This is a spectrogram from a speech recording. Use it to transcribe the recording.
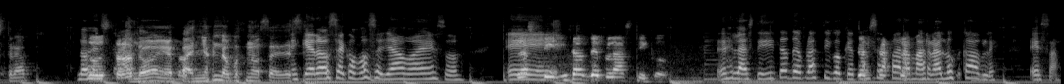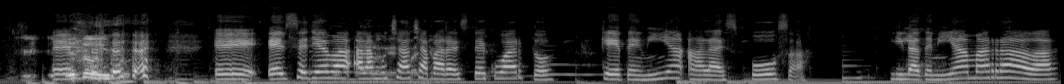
straps. Los Los straps. straps. No, en español no, no sé decir. Es que no sé cómo se llama eso. Las Eh, tiritas de plástico. es las tiritas de plástico que tú usas para amarrar los cables. Esa. Eh, Eso mismo. eh, él se lleva a la muchacha para este cuarto que tenía a la esposa y la tenía amarrada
